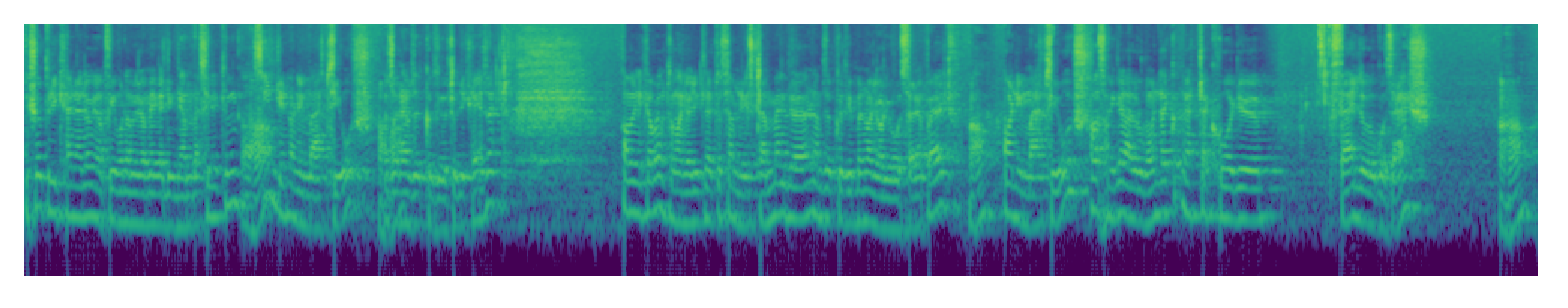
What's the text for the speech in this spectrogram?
és ötödik helyen olyan film van, amiről még eddig nem beszéltünk, Aha. szintén animációs, az a nemzetközi ötödik helyzet. Amerikában nem tudom, hogy lett, ezt nem néztem meg, de nemzetköziben nagyon jól szerepelt. Aha. Animációs, azt még elárulom nek- nektek, hogy feldolgozás, Aha.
